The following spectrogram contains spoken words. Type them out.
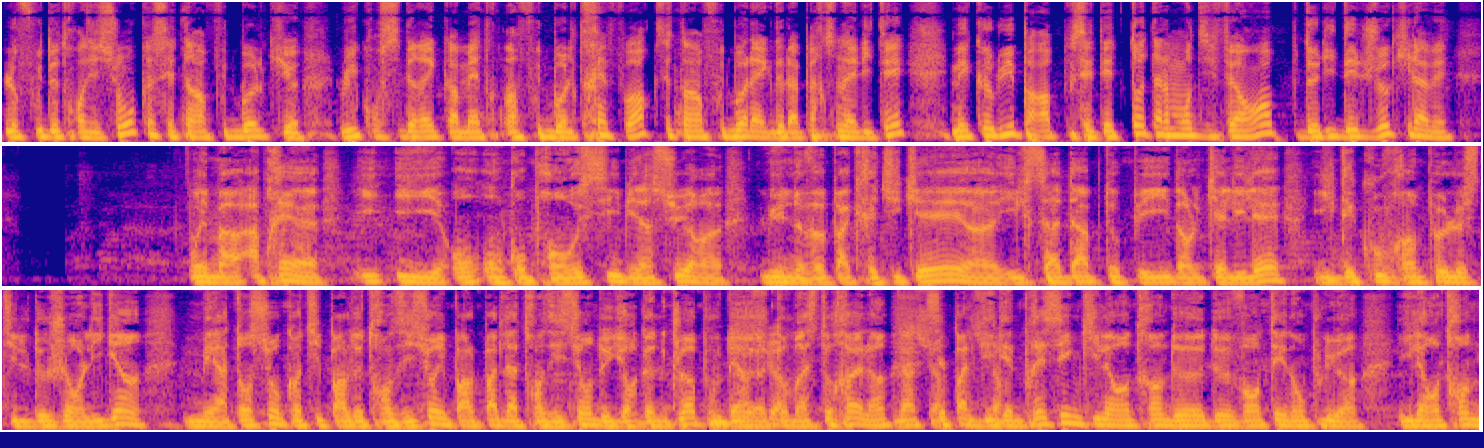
le foot de transition, que c'était un football que lui considérait comme être un football très fort, que c'était un football avec de la personnalité, mais que lui, par rapport- c'était totalement différent de l'idée de jeu qu'il avait. Oui, mais après, euh, il- il- on, on comprend aussi, bien sûr, euh, lui, il ne veut pas critiquer, euh, il s'adapte au pays dans lequel il est, il découvre un peu le style de jeu en Ligue 1. Mais attention, quand il parle de transition, il parle pas de la transition de Jürgen Klopp ou de sûr. Thomas Tuchel. Hein. C'est pas le gegenpressing qu'il est en train de, de vanter non plus. Hein. Il est en train de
